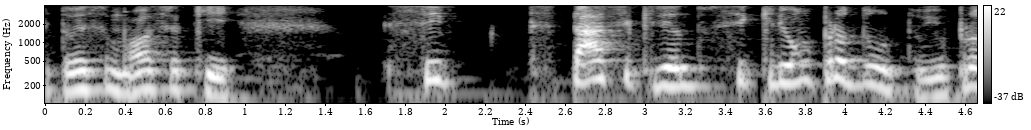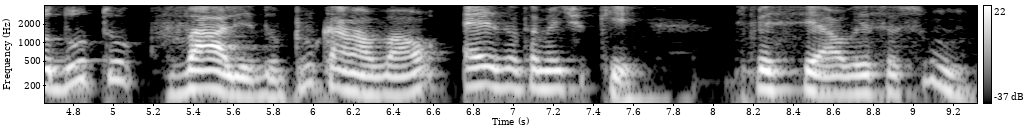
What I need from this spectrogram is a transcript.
Então isso mostra que se está se criando, se criou um produto e o produto válido para o carnaval é exatamente o que? Especial e acesso 1.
